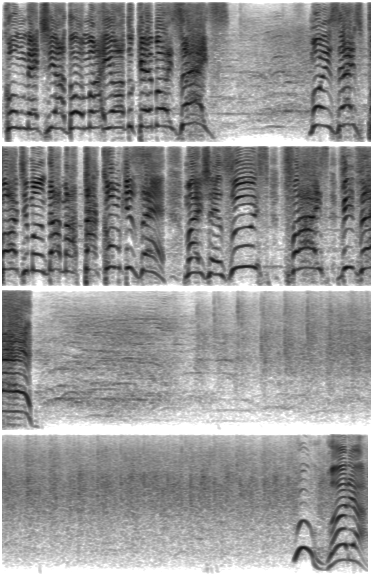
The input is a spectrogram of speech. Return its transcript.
com um mediador maior do que Moisés. Moisés pode mandar matar como quiser, mas Jesus faz viver. Uh, glória!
